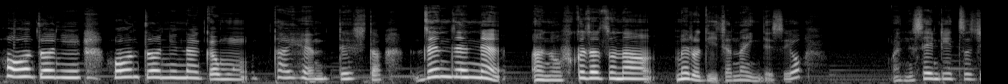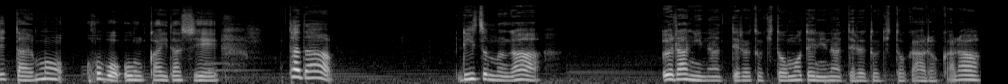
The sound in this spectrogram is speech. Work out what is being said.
本当に本当になんかもう大変でした。全然ねあの複雑なメロディーじゃないんですよ。あの旋律自体もほぼ音階だしただリズムが裏になってる時と表になってる時とかあるから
